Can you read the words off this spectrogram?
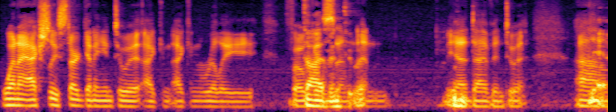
when i actually start getting into it i can i can really focus and, and yeah Mhm. dive into it um Yeah.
